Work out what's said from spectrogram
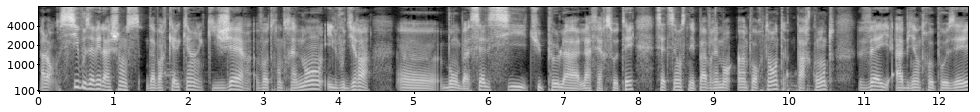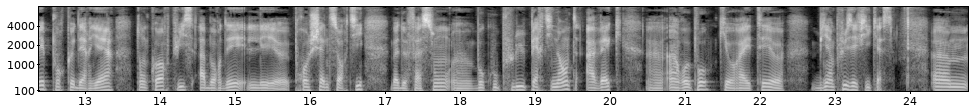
Alors, si vous avez la chance d'avoir quelqu'un qui gère votre entraînement, il vous dira euh, bon bah celle-ci tu peux la, la faire sauter. Cette séance n'est pas vraiment importante. Par contre, veille à bien te reposer pour que derrière ton corps puisse aborder les prochaines sorties bah, de façon beaucoup plus pertinente avec un repos qui aura été bien plus efficace. Euh,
